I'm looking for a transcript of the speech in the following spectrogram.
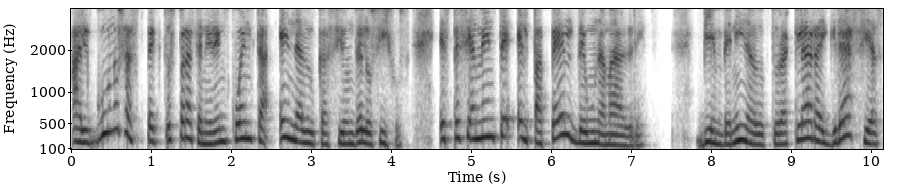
algunos aspectos para tener en cuenta en la educación de los hijos, especialmente el papel de una madre. Bienvenida, doctora Clara, y gracias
